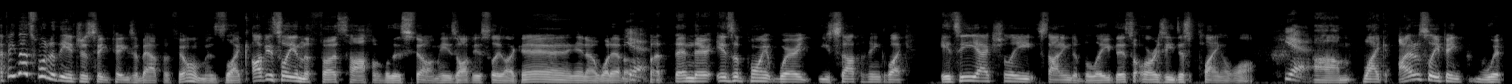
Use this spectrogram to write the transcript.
I think that's one of the interesting things about the film is like obviously in the first half of this film he's obviously like eh you know whatever Yeah. but then there is a point where you start to think like is he actually starting to believe this or is he just playing along? Yeah. um like I honestly think with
